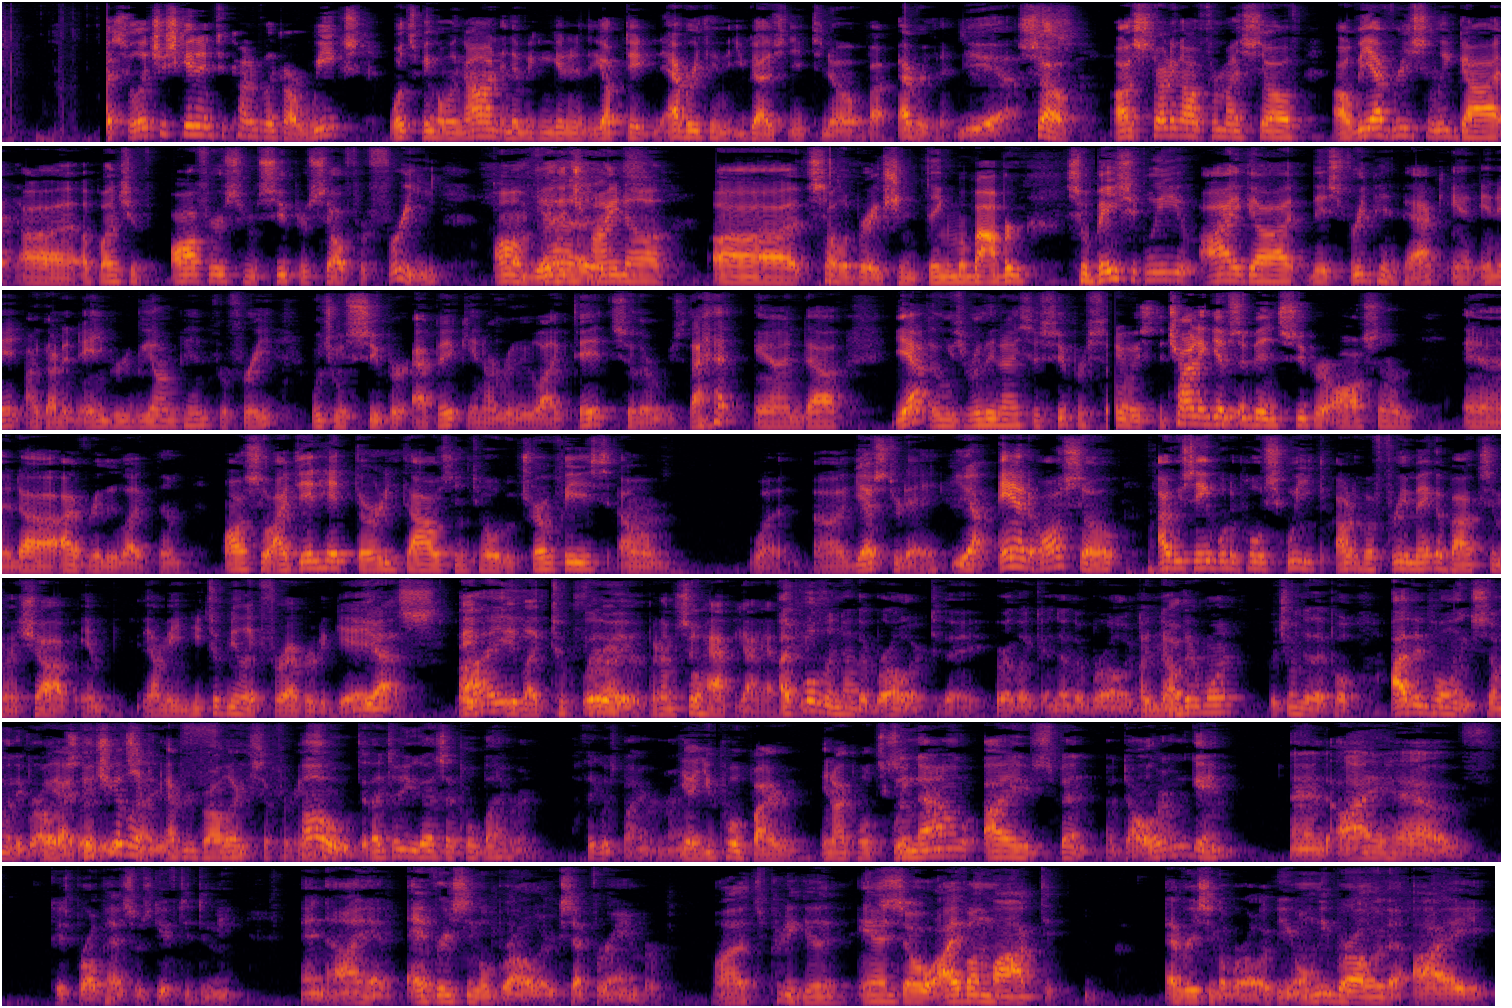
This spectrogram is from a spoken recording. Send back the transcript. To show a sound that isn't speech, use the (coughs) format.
So let's just get into kind of like our weeks, what's been going on, and then we can get into the update and everything that you guys need to know about everything. Yeah. So, uh, starting out for myself, uh, we have recently got uh, a bunch of offers from Supercell for free, um, for the China uh celebration thingamabobber. So basically, I got this free pin pack, and in it, I got an Angry Leon pin for free, which was super epic, and I really liked it. So there was (laughs) that, and uh, yeah, it was really nice of Supercell. Anyways, the China gifts have been super awesome, and uh, I've really liked them. Also, I did hit thirty thousand total trophies. Um, what? Uh, yesterday, yeah, and also I was able to pull Squeak out of a free mega box in my shop, and I mean he took me like forever to get. yes. It, I it like took forever, wait. but I'm so happy I have. I Squeak. pulled another brawler today, or like another brawler. another one. Which one did I pull? I've been pulling so many Oh brawlers. yeah, don't you have like every brawler except for Amber? Oh, did I tell you guys I pulled Byron? I think it was Byron, right? yeah, you pulled Byron, and I pulled Squid. So now I've spent a dollar on the game, and I have because Brawl Pass was gifted to me, and I have every single brawler except for Amber. wow, that's pretty good. And so I've unlocked every single brawler. The only brawler that I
